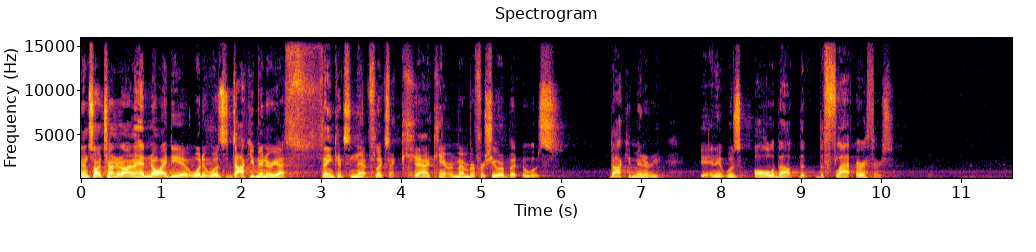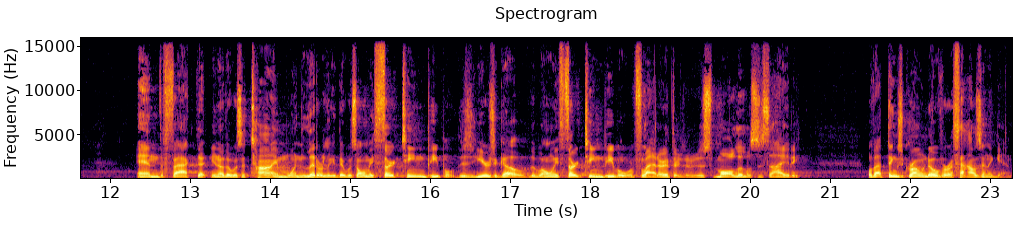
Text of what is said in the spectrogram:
And so I turned it on. I had no idea what it was. A documentary. I think it's Netflix. I can't, remember for sure, but it was documentary. And it was all about the, the flat earthers. And the fact that, you know, there was a time when literally there was only 13 people. This is years ago. There were only 13 people were flat earthers. It was a small little society. Well, that thing's grown to over a thousand again.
